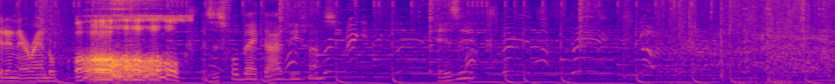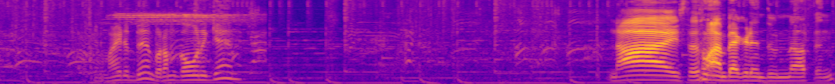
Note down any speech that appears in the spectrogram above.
Get in there, Randall. Oh! Is this fullback dive defense? Is it? It might have been, but I'm going again. Nice. The linebacker didn't do nothing.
